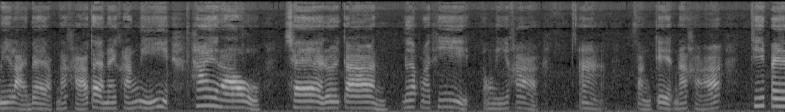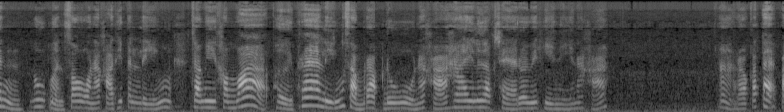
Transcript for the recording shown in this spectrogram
มีหลายแบบนะคะ แต่ในครั้งนี้ให้เรา แชร์โดยการเลือกมาที่ตรงนี้ค่ะ อ่า สังเกตนะคะ ที่เป็นรูปเหมือนโซ่นะคะ ที่เป็นลิงก์ จะมีคำว่าเผยแพร่ลิงก์สำหรับดูนะคะ ให้เลือกแชร์ด้วยวิธีนี้นะคะอ่าเราก็แตะไป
